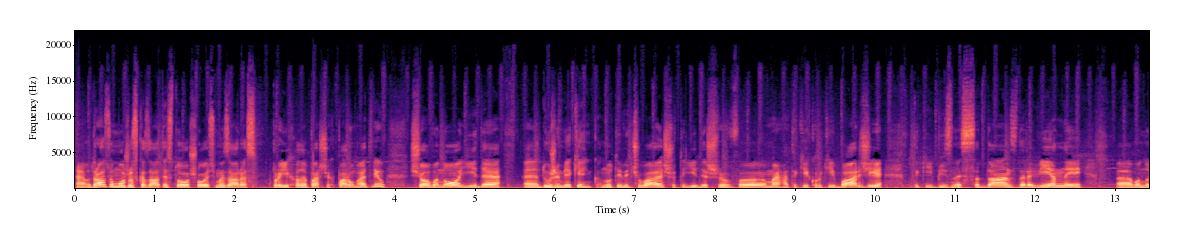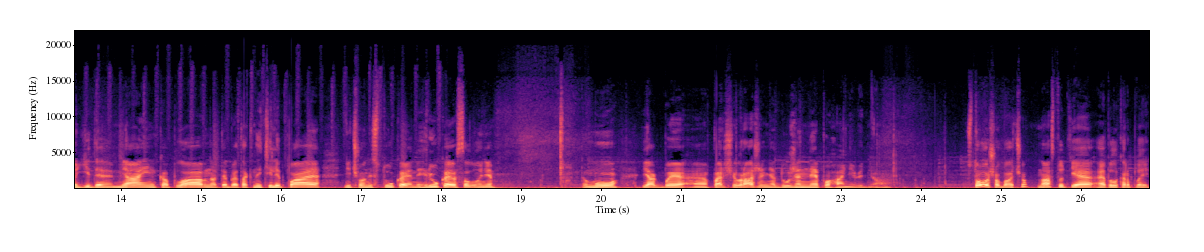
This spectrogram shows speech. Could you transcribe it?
Е, Одразу можу сказати, з того, що ось ми зараз проїхали перших пару метрів, що воно їде е, дуже м'якенько. Ну, ти відчуваєш, що ти їдеш в е, мега такій крутій баржі, такий бізнес-седан, здоровенний. Воно їде м'ягенько, плавно, тебе так не тіліпає, нічого не стукає, не грюкає в салоні. Тому якби е, перші враження дуже непогані від нього. З того, що бачу, у нас тут є Apple CarPlay.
